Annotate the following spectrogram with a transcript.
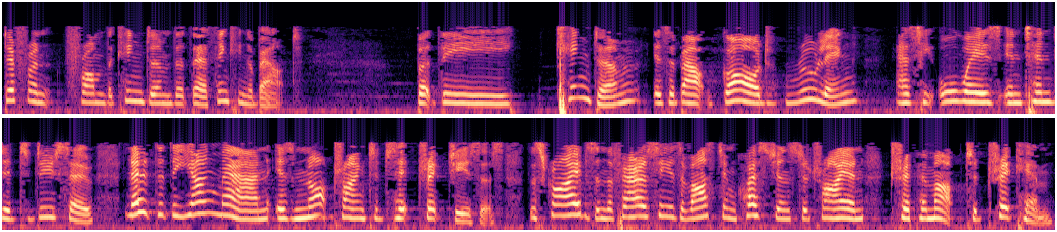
Different from the kingdom that they're thinking about. But the kingdom is about God ruling as he always intended to do so. Note that the young man is not trying to t- trick Jesus. The scribes and the Pharisees have asked him questions to try and trip him up, to trick him.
